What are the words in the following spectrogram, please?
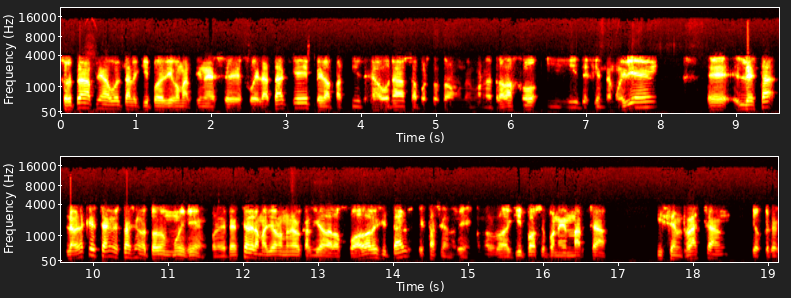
sobre todo en la primera vuelta el equipo de Diego Martínez eh, fue el ataque, pero a partir de ahora se ha puesto todo el mundo en modo de trabajo y defiende muy bien. Eh, le está, la verdad es que este año está haciendo todo muy bien, con independencia de la mayor o menor calidad de los jugadores y tal, está haciendo bien. Cuando los equipos se ponen en marcha y se enrachan, yo creo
